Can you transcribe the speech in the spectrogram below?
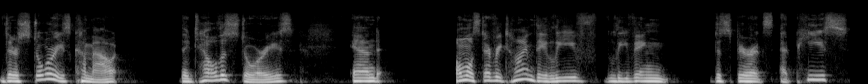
their stories come out. They tell the stories. And almost every time they leave leaving the spirits at peace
